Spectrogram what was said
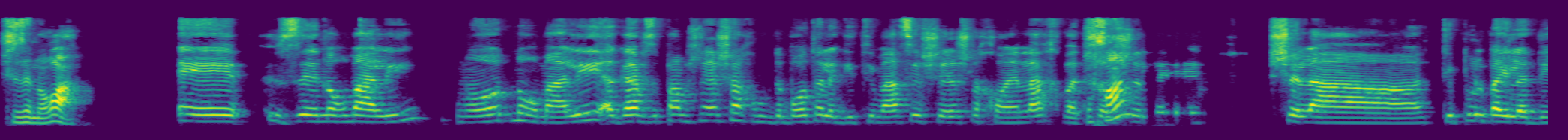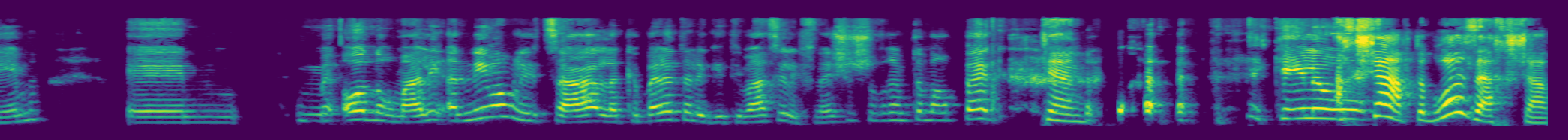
שזה נורא. Uh, זה נורמלי, מאוד נורמלי. אגב, זו פעם שנייה שאנחנו מדברות על לגיטימציה שיש לך או אין לך, בהקשר נכון. של, של הטיפול בילדים. מאוד נורמלי. אני ממליצה לקבל את הלגיטימציה לפני ששוברים את המרפק. כן. כאילו... עכשיו, דברו על זה עכשיו,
